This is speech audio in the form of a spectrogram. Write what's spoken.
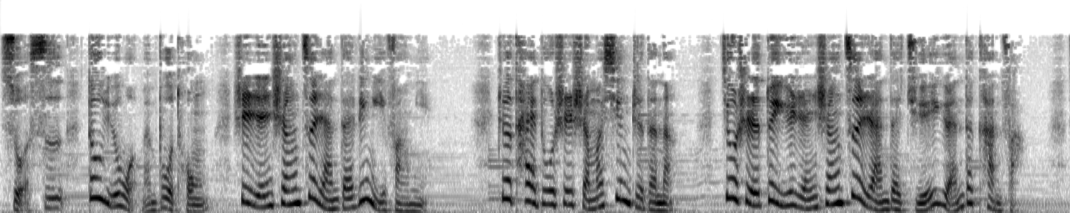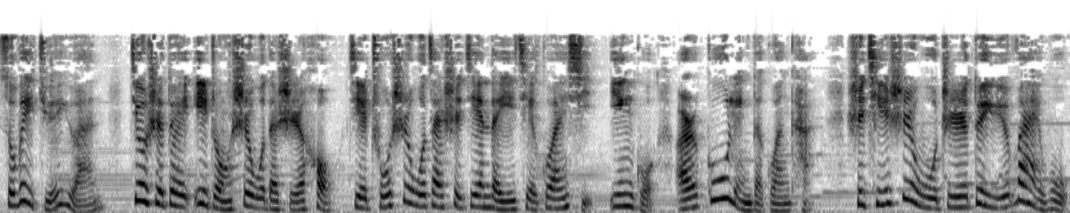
所思都与我们不同，是人生自然的另一方面。这态度是什么性质的呢？就是对于人生自然的绝缘的看法。所谓绝缘，就是对一种事物的时候，解除事物在世间的一切关系因果而孤零的观看，使其事物之对于外物，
